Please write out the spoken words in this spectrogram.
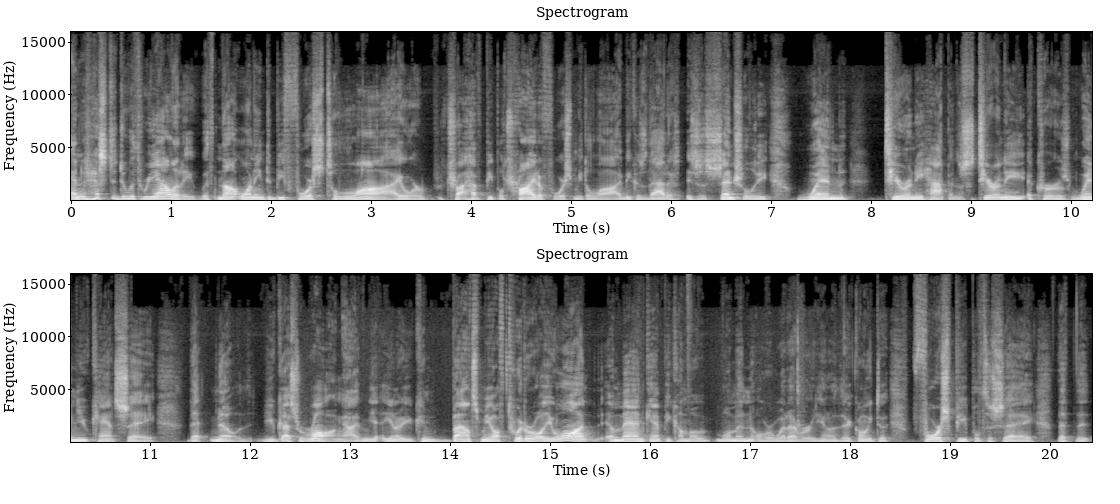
and it has to do with reality, with not wanting to be forced to lie or try, have people try to force me to lie, because that is, is essentially when tyranny happens. Tyranny occurs when you can't say that no, you guys are wrong. I, you know, you can bounce me off Twitter all you want. A man can't become a woman or whatever. You know, they're going to force people to say that the,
